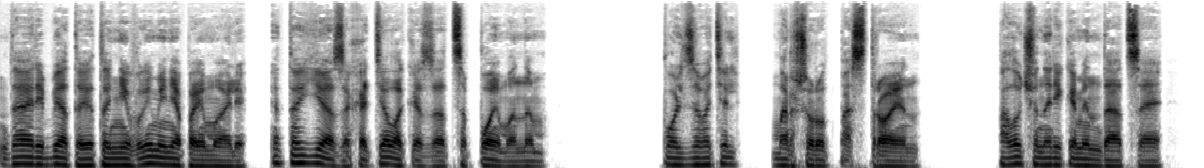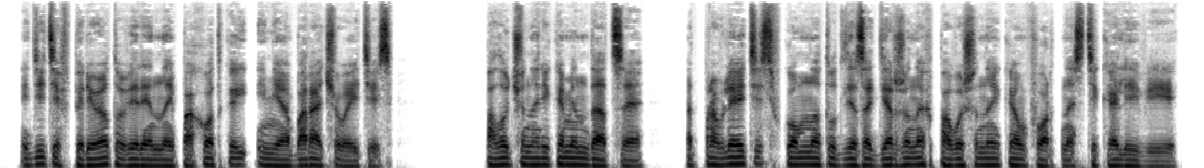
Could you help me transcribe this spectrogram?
Да, ребята, это не вы меня поймали. Это я захотел оказаться пойманным. Пользователь, маршрут построен. Получена рекомендация. Идите вперед уверенной походкой и не оборачивайтесь. Получена рекомендация. Отправляйтесь в комнату для задержанных повышенной комфортности Каливии.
